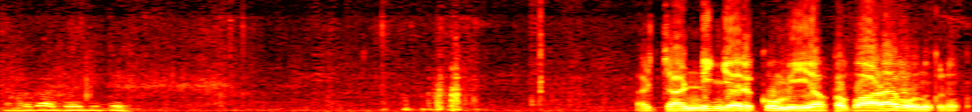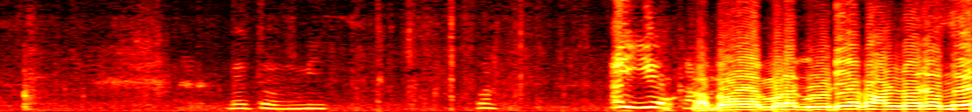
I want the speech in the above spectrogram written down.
നമ്മൾ കണ്ടു വെച്ചിട്ട് ചണ്ടിയും ചരക്കും മീനൊക്കെ പാടെ പോന്നിക്കണ്. അപ്പൊ നമ്മളെ വീഡിയോ കാണുന്നവരൊന്ന്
